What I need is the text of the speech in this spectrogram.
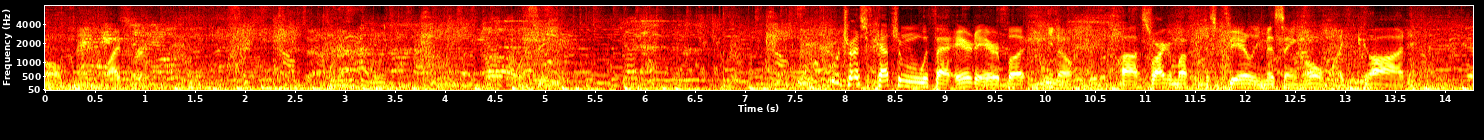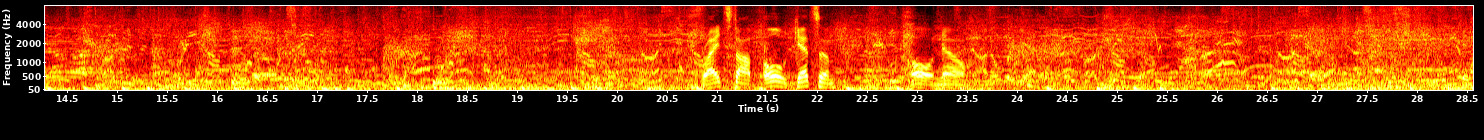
Oh man, Viper. Ooh, tries to catch him with that air to air, but you know, uh, Swagger Muffin just barely missing. Oh my god. Right stomp. Oh, gets him. Oh no. Okay,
